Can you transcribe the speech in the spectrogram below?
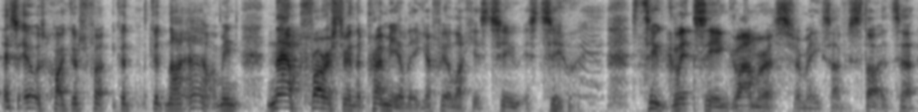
it's, it was quite good for good good night out. I mean, now Forest are in the Premier League. I feel like it's too it's too it's too glitzy and glamorous for me. So I've started to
